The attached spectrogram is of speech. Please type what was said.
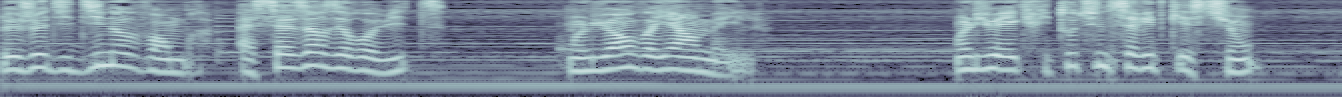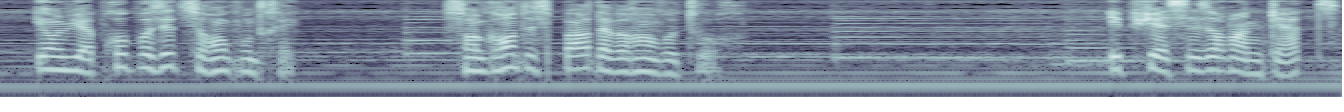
Le jeudi 10 novembre à 16h08, on lui a envoyé un mail. On lui a écrit toute une série de questions et on lui a proposé de se rencontrer, sans grand espoir d'avoir un retour. Et puis à 16h24,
